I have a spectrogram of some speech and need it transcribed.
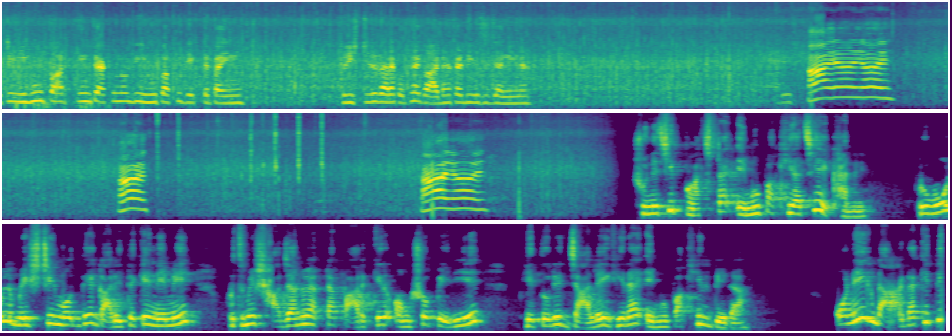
এটা ইমু পার্ক কিন্তু এখনও অব্দি ইমু পাখি দেখতে পাইনি। বৃষ্টিতে তারা কোথায় গা ঢাকা দিয়েছে জানি না। আয় আয় আয়। আয়। আয় আয়। শুনেছি পাঁচটা এমু পাখি আছে এখানে। প্রবল বৃষ্টির মধ্যে গাড়ি থেকে নেমে প্রথমে সাজানো একটা পার্কের অংশ পেরিয়ে ভেতরে জালে ঘেরা এমু পাখির ডেরা অনেক ডাকাডাকিতে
